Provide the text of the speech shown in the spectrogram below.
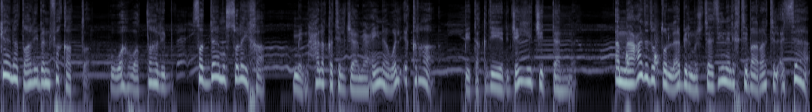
كان طالبا فقط وهو الطالب صدام الصليخة من حلقة الجامعين والإقراء بتقدير جيد جدا. أما عدد الطلاب المجتازين لاختبارات الأجزاء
